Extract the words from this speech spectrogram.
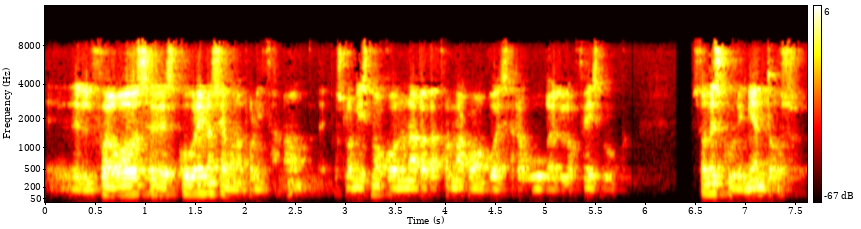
el fuego se descubre y no se monopoliza, ¿no? Pues lo mismo con una plataforma como puede ser Google o Facebook. Son descubrimientos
